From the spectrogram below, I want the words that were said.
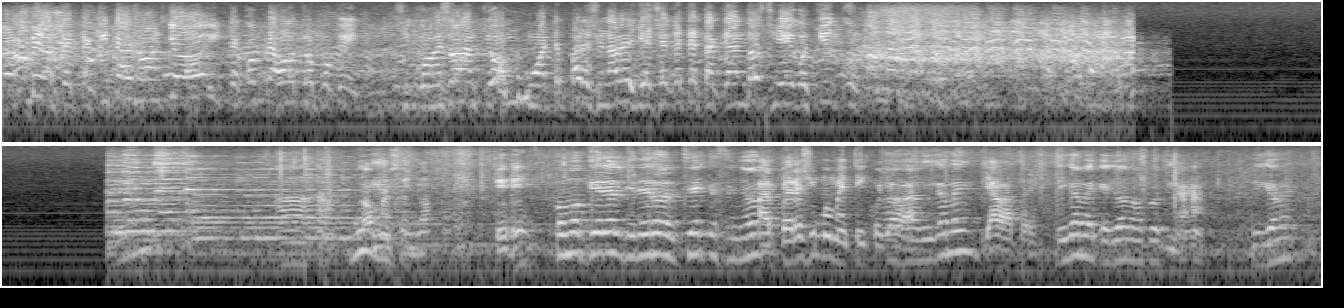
Pero mira, que te quitas esos anteojos y te compras otro porque si con esos anteojos mi mujer te parece una belleza que te está quedando ciego, chico. ¿Cómo, bien. señor? ¿Cómo quiere el dinero del cheque, señor? Ah, espérese un momentico, ya Ajá, va. dígame. Ya va, espere. Dígame que yo anoto aquí. Ajá. Dígame.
